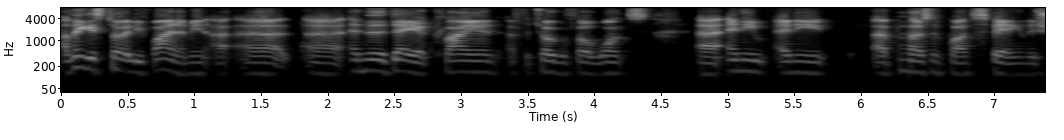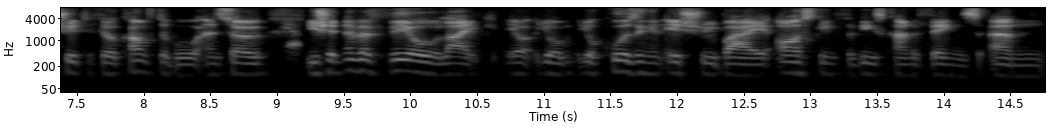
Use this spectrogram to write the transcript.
I think it's totally fine. I mean, uh, uh, uh, end of the day, a client, a photographer wants uh, any any uh, person participating in the shoot to feel comfortable, and so Yeah. you should never feel like you're, you're you're causing an issue by asking for these kind of things. Um,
